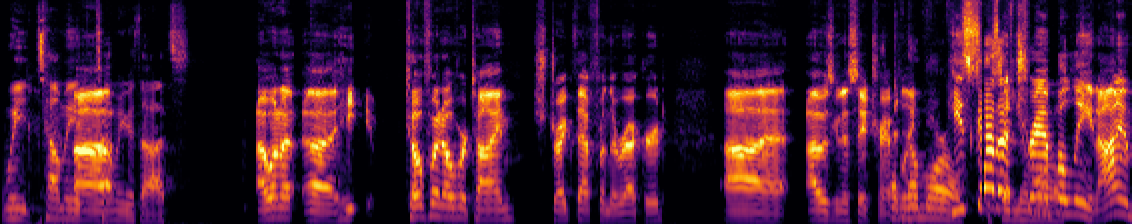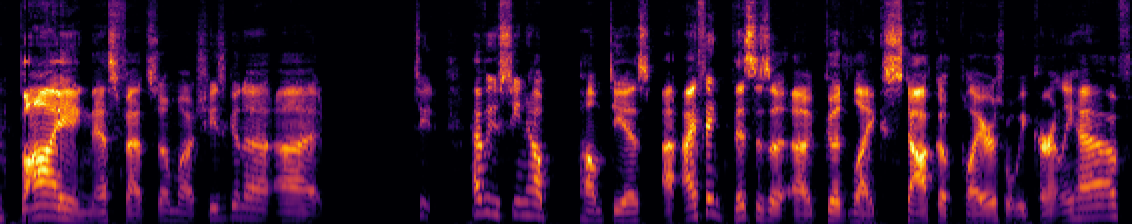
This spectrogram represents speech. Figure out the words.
wait. Tell me, Uh, tell me your thoughts. I want to. Uh, he Toph went overtime. Strike that from the record. Uh, I was gonna say trampoline. no morals. he's got a said no morals. trampoline. I am buying this fat so much. He's gonna. Uh, dude, have you seen how pumped he is? I, I think this is a, a good like stock of players what we currently have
